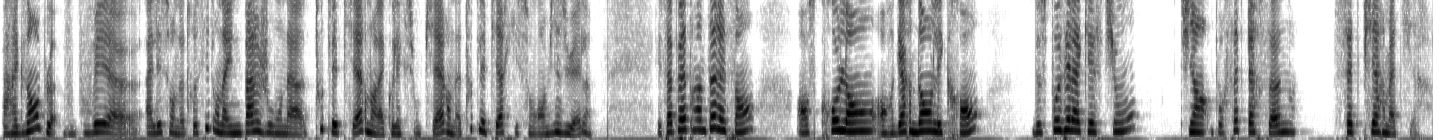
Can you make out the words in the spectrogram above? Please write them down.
Par exemple, vous pouvez euh, aller sur notre site, on a une page où on a toutes les pierres dans la collection pierres, on a toutes les pierres qui sont en visuel. Et ça peut être intéressant en scrollant, en regardant l'écran, de se poser la question, tiens, pour cette personne, cette pierre m'attire.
